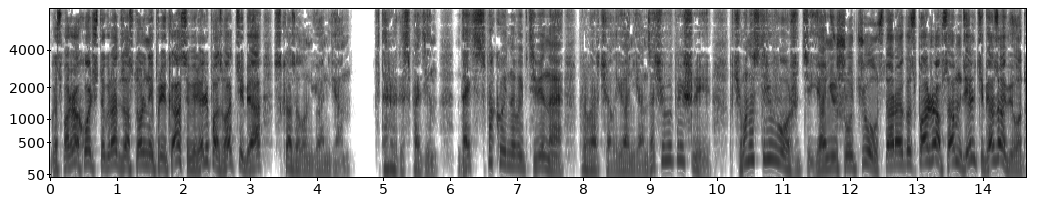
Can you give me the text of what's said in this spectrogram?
госпожа хочет играть в застольный приказ и велели позвать тебя», — сказал он Юань-Ян. «Второй господин, дайте спокойно выпить вина», — проворчал Юаньян. «Зачем вы пришли? Почему нас тревожите?» «Я не шучу. Старая госпожа в самом деле тебя зовет»,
